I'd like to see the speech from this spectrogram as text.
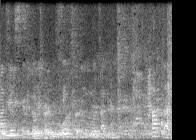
access safe water have that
